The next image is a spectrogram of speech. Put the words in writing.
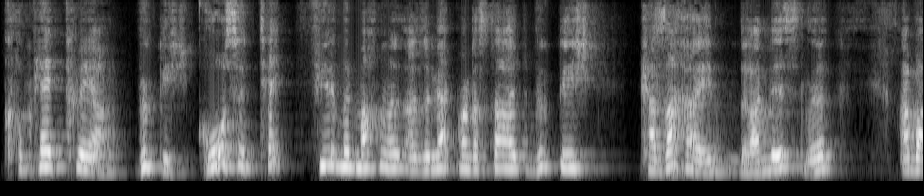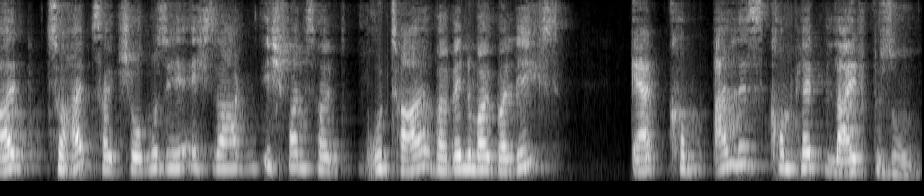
komplett quer. Wirklich. Große Tech-Firmen machen, also merkt man, dass da halt wirklich Kasacha hinten dran ist, ne? Aber halt zur Halbzeitshow muss ich echt sagen, ich fand's halt brutal, weil wenn du mal überlegst, er hat kom alles komplett live besungen.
